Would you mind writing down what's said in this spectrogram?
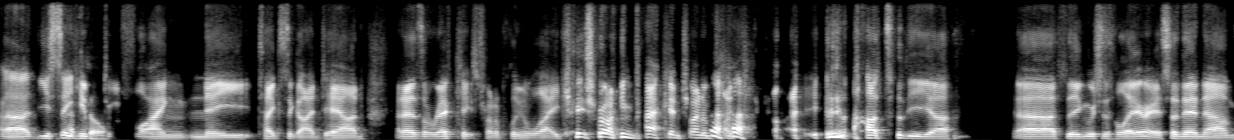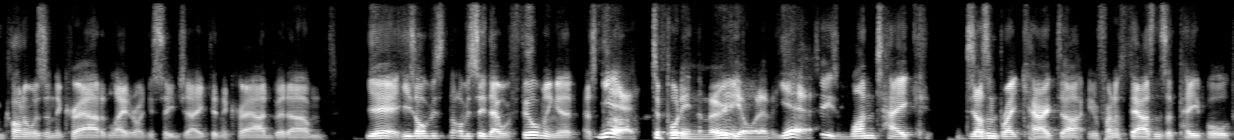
uh, you see That's him cool. do a flying knee, takes the guy down, and as the ref keeps trying to pull him away, he keeps running back and trying to punch the guy after the uh, uh, thing, which is hilarious. And then um, Conor was in the crowd, and later on you see Jake in the crowd. But um, yeah, he's obviously obviously they were filming it as part Yeah, to put in the movie Yeah. or whatever. Yeah. He's one take, doesn't break character in front of thousands of people.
